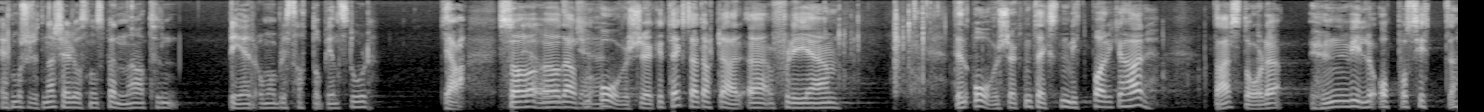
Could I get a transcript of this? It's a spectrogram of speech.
helt mot slutten der skjer det også noe spennende, at hun ber om å bli satt opp i en stol. Ja, så det er, også en overstrøket tekst. Det er litt artig her, fordi den oversøkende teksten midt på arket her, der står det Hun ville opp og sitte.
